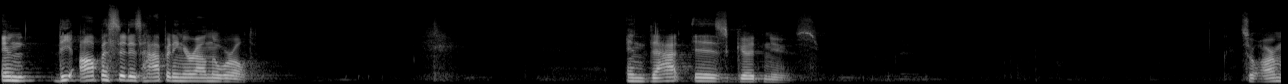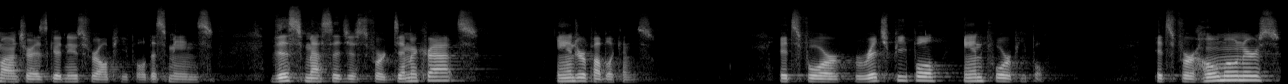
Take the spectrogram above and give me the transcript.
And the opposite is happening around the world. And that is good news. So, our mantra is good news for all people. This means this message is for Democrats and Republicans, it's for rich people and poor people, it's for homeowners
